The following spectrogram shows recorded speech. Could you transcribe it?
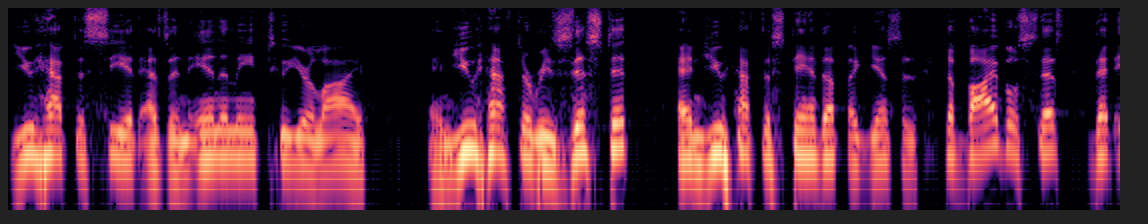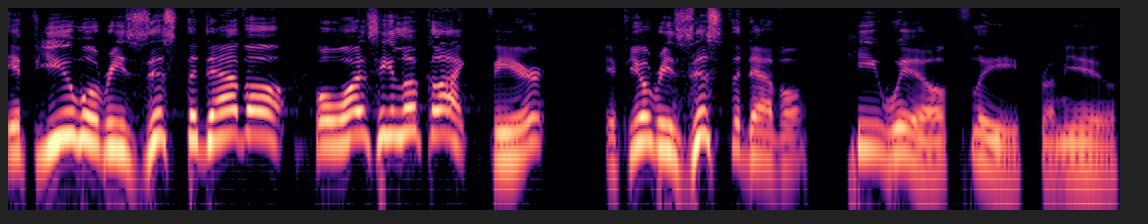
you have to see it as an enemy to your life, and you have to resist it and you have to stand up against it. The Bible says that if you will resist the devil, well, what does he look like? Fear. If you'll resist the devil, he will flee from you.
